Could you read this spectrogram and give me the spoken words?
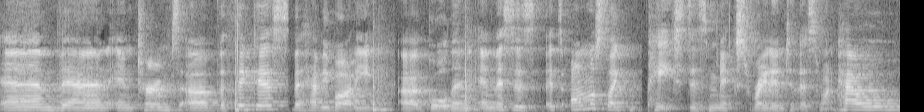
And then in terms of the thickest, the heavy body uh, golden. And this is, it's almost like paste is mixed right into this one. How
